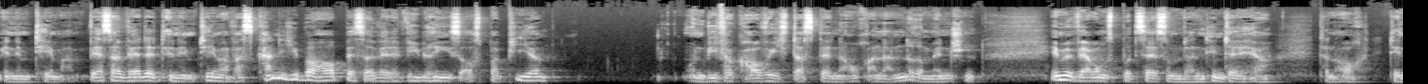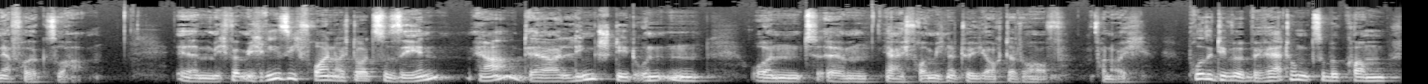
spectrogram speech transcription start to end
in dem Thema. Besser werdet in dem Thema, was kann ich überhaupt, besser werdet, wie bringe ich es aufs Papier, und wie verkaufe ich das denn auch an andere Menschen im Bewerbungsprozess, um dann hinterher dann auch den Erfolg zu haben. Ähm, ich würde mich riesig freuen, euch dort zu sehen. Ja, der Link steht unten und ähm, ja, ich freue mich natürlich auch darauf, von euch positive Bewertungen zu bekommen.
